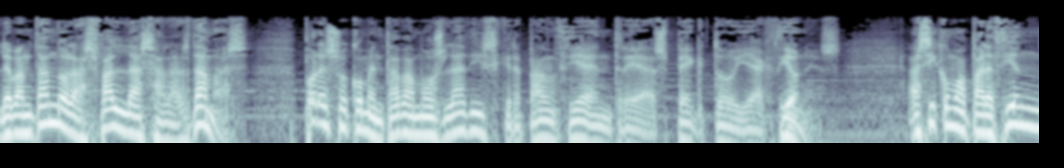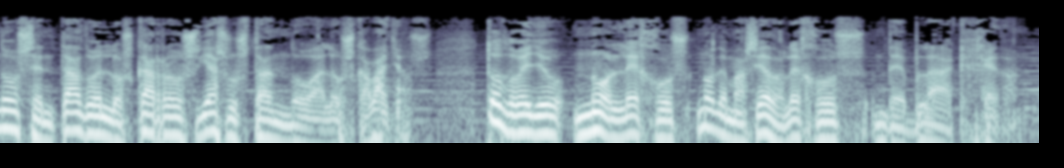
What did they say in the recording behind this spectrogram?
levantando las faldas a las damas. Por eso comentábamos la discrepancia entre aspecto y acciones. así como apareciendo sentado en los carros y asustando a los caballos. Todo ello no lejos, no demasiado lejos de Black Hedon.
